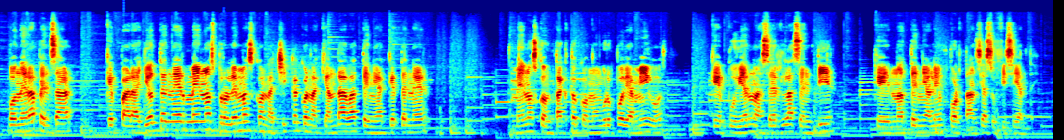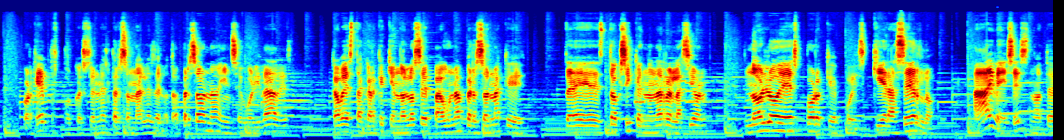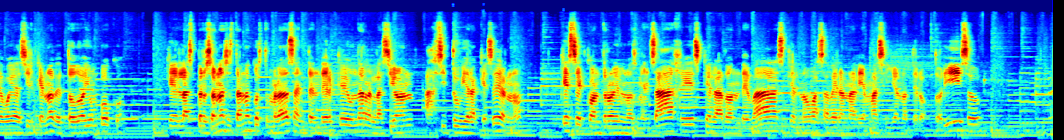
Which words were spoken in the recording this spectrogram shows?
poner a pensar que para yo tener menos problemas con la chica con la que andaba tenía que tener menos contacto con un grupo de amigos que pudieran hacerla sentir que no tenía la importancia suficiente. ¿Por qué? Pues por cuestiones personales de la otra persona, inseguridades. Cabe destacar que quien no lo sepa, una persona que es tóxica en una relación no lo es porque pues quiera hacerlo. Hay veces, no te voy a decir que no, de todo hay un poco, que las personas están acostumbradas a entender que una relación así tuviera que ser, ¿no? Que se controlen los mensajes, que la dónde vas, que él no vas a ver a nadie más si yo no te lo autorizo,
